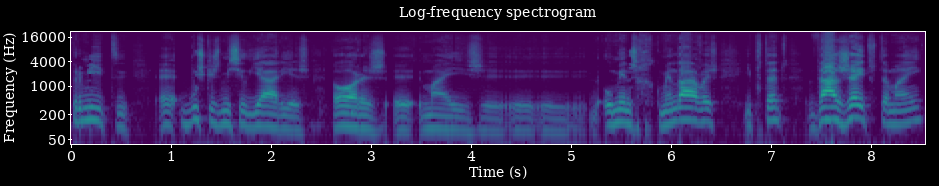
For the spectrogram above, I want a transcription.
permite uh, buscas domiciliárias a horas uh, mais uh, ou menos recomendáveis e, portanto, dá jeito também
